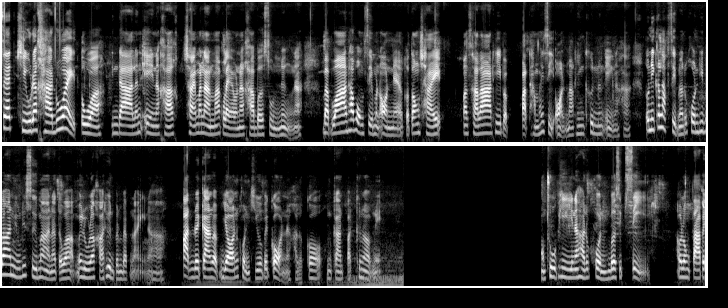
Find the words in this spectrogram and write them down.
เซตคิ้วนะคะด้วยตัวอินดานั่นเองนะคะ ใช้มานานมากแล้วนะคะ เบอร์ศูนย์หนึ่งนะแบบว่าถ้าผมสีมันอ่อนเนี่ยก็ต้องใช้ มาสคาร่าที่แบบปัดทำให้สีอ่อนมากยิ่งขึ้นนั่นเองนะคะ ตัวนี้ก็หลักสิบนะทุกคนที่บ้านมิวที่ซื้อมานะ แต่ว่าไม่รู้ราคาที่อื่นเป็นแบบไหนนะคะ ปัดโดยการแบบย้อนขนคิ้วไปก่อนนะคะ แล้วก็ทำการปัดขึ้นมาแบบนี้ของ 2P นะคะ ทุกคนเบอร์ 14 เอาลงตาไป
